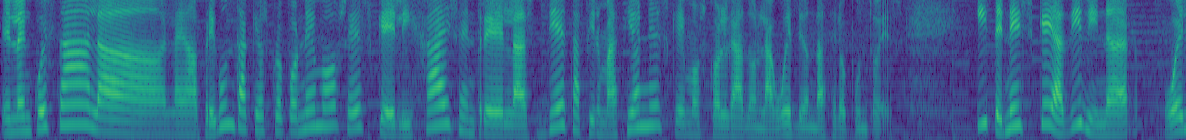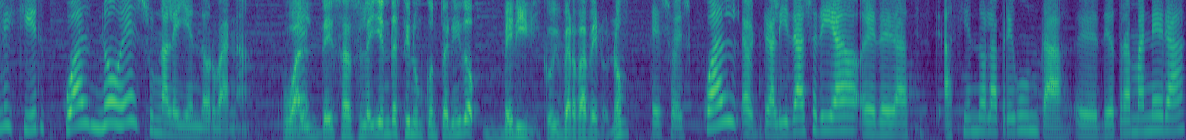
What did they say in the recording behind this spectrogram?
En la encuesta la, la pregunta que os proponemos es que elijáis entre las 10 afirmaciones que hemos colgado en la web de onda ondacero.es y tenéis que adivinar o elegir cuál no es una leyenda urbana. ¿Cuál ¿Eh? de esas leyendas tiene un contenido verídico y verdadero, no? Eso es. ¿Cuál en realidad sería, eh, haciendo la pregunta eh, de otra manera,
